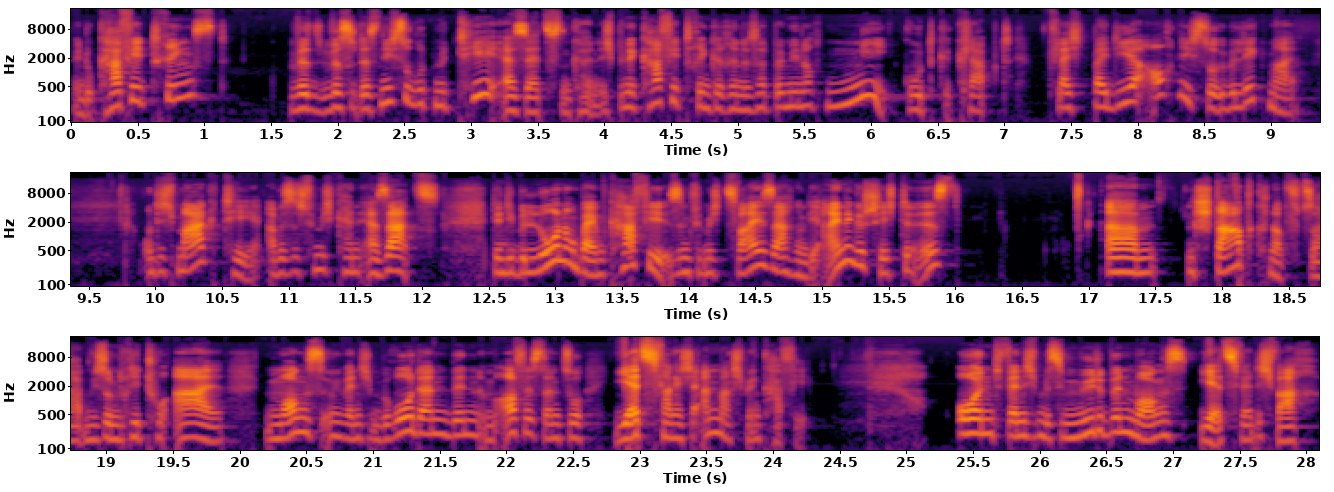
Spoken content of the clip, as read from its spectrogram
Wenn du Kaffee trinkst, wirst du das nicht so gut mit Tee ersetzen können. Ich bin eine Kaffeetrinkerin, das hat bei mir noch nie gut geklappt. Vielleicht bei dir auch nicht so, überleg mal. Und ich mag Tee, aber es ist für mich kein Ersatz. Denn die Belohnung beim Kaffee sind für mich zwei Sachen. Die eine Geschichte ist, ähm, einen Startknopf zu haben, wie so ein Ritual. Morgens, wenn ich im Büro dann bin, im Office, dann so, jetzt fange ich an, mache ich mir einen Kaffee. Und wenn ich ein bisschen müde bin morgens, jetzt werde ich wach.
